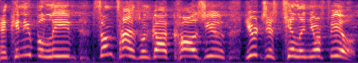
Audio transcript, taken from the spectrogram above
And can you believe sometimes when God calls you, you're just tilling your field?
